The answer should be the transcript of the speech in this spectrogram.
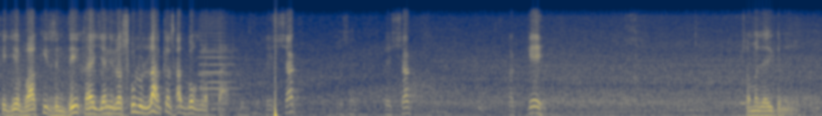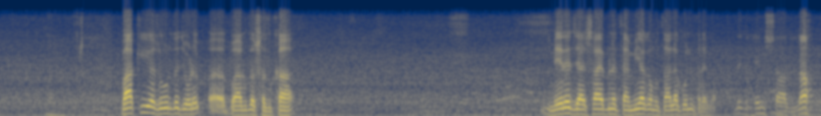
کہ یہ واقعی زندگی ہے یعنی رسول اللہ کے ساتھ بغض رکھتا ہے۔ بے شک بے شک سمجھ آئی کہ نہیں؟ باقی حضور دے جوڑے پاک دا صدقہ۔ میرے جیسا ابن تیمیہ کا مطالعہ کو نہیں کرے گا۔ انشاءاللہ۔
